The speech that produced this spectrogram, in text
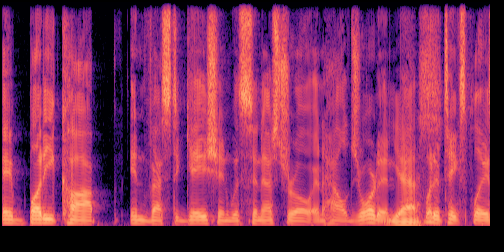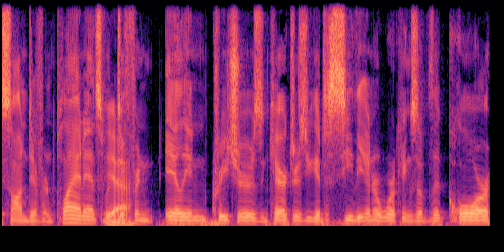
a buddy cop investigation with Sinestro and Hal Jordan. Yes. But it takes place on different planets with Yeah. different alien creatures and characters. You get to see the inner workings of the core.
